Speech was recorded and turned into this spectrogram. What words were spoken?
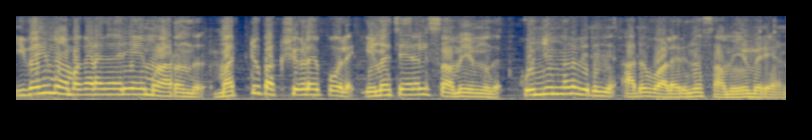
ഇവയും അപകടകാരിയായി മാറുന്നത് മറ്റു പക്ഷികളെ പോലെ ഇണചേരൽ സമയം മുതൽ കുഞ്ഞുങ്ങൾ വിരിഞ്ഞ് അത് വളരുന്ന സമയം വരെയാണ്.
